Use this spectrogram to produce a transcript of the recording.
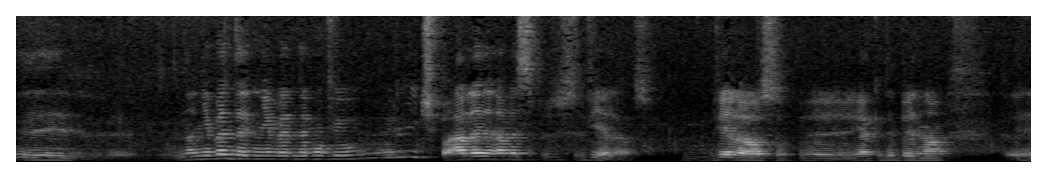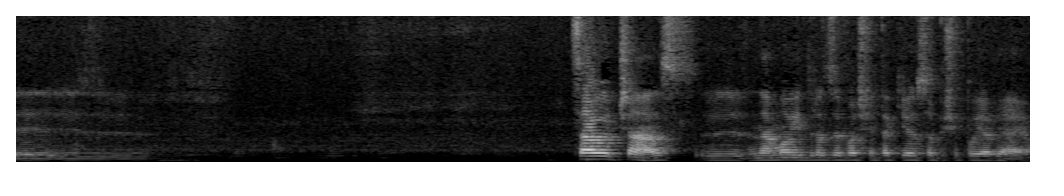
Yy, No nie będę, nie będę mówił liczb, ale, ale wiele osób. Mhm. Wiele osób, yy, jak gdyby no yy, cały czas yy, na mojej drodze właśnie takie osoby się pojawiają.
